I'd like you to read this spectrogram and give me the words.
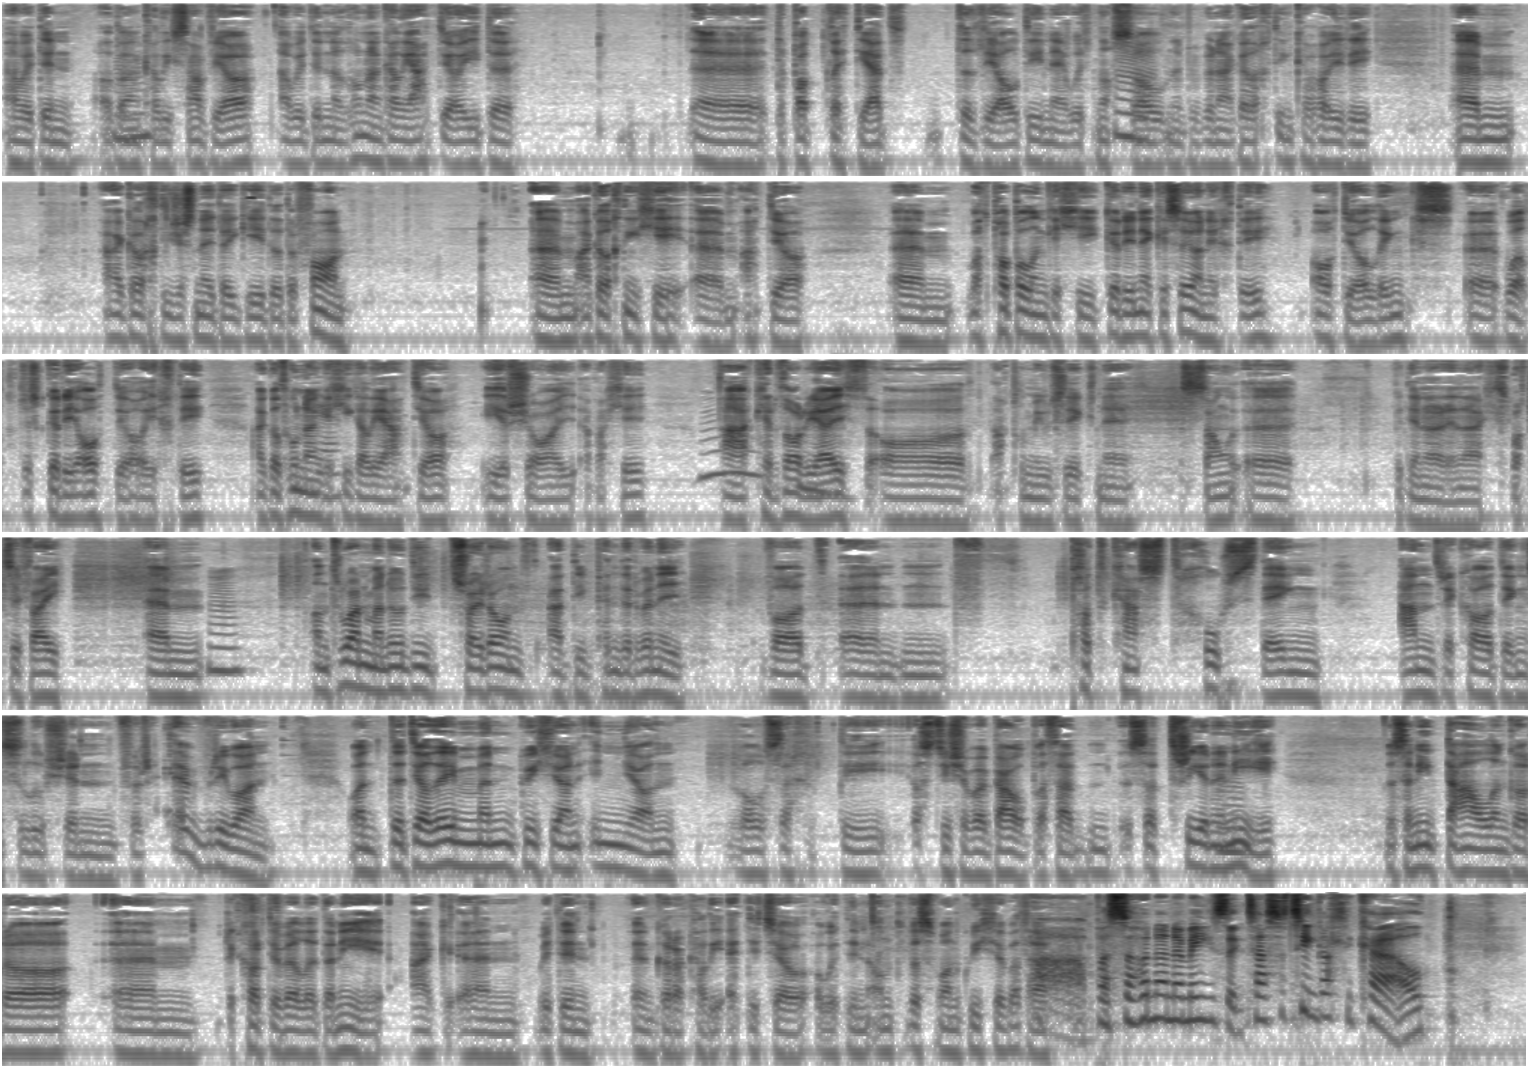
a wedyn oedd mm. o'n cael ei safio a wedyn oedd hwnna'n cael ei adio i dy uh, dy bodlediad dyddiol di neu wythnosol mm. neu be bynnag oedd chdi'n cyhoeddi um, ac oedd chdi jyst wneud o'i gyd o dy ffôn um, ac oedd chdi'n gallu um, adio um, oedd pobl yn gallu gyrru negeseuon i chdi, audio links, uh, wel, just gyrru audio i chdi, ac oedd hwnna'n yeah. gallu cael ei adio i'r sioe a falle, mm. a cerddoriaeth o Apple Music neu sound, uh, beth yna yna, Spotify. Um, mm. Ond rwan maen nhw wedi troi rownd a wedi penderfynu fod yn podcast hosting and recording solution for everyone. Ond dydy o ddim yn gweithio'n union fel fysa chdi, os ti eisiau fod bawb, fatha, os fysa tri yn mm. ni, fysa ni'n dal yn gorau um, recordio fel yda ni, ac yn wedyn yn gorau cael ei editio, a wedyn, ond fysa fo'n gweithio fatha. Ah, bysa hwnna'n amazing. Tas o ti'n gallu cael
